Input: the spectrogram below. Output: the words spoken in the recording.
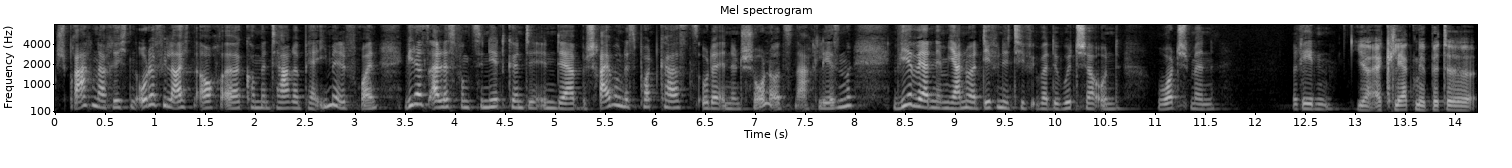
Sprachnachrichten oder vielleicht auch äh, Kommentare per E-Mail freuen. Wie das alles funktioniert, könnt ihr in der Beschreibung des Podcasts oder in den Shownotes nachlesen. Wir werden im Januar definitiv über The Witcher und Watchmen reden. Ja, erklärt mir bitte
